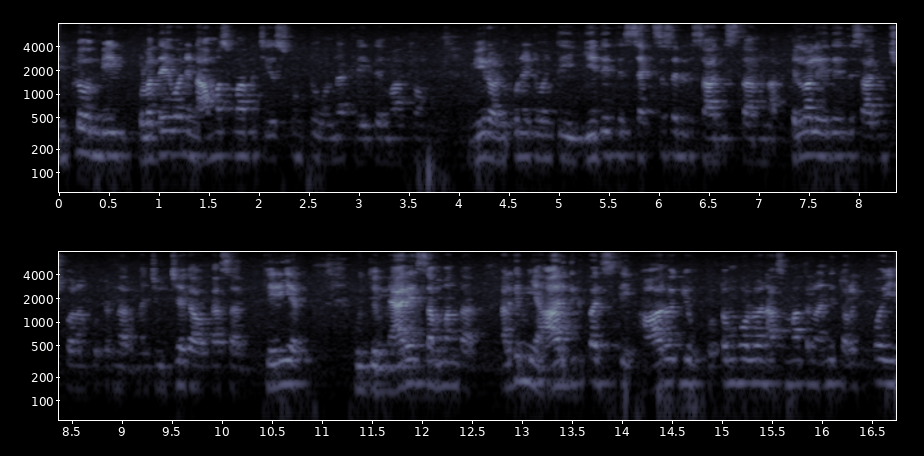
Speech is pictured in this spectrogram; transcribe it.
ఇంట్లో మీ కులదైవాన్ని నామస్మరణ చేసుకుంటూ ఉన్నట్లయితే మాత్రం మీరు అనుకునేటువంటి ఏదైతే సక్సెస్ అనేది సాధిస్తారన్నారు, పిల్లలు ఏదైతే సాధించుకోవాలనుకుంటున్నారు మంచి ఉద్యోగ అవకాశాలు, కెరియర్, ఉద్యోగ మ్యారేజ్ సంబంధాలు, అలాగే మీ ఆర్థిక పరిస్థితి, ఆరోగ్యం, కుటుంబంలోని అన్నీ తొలగిపోయి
